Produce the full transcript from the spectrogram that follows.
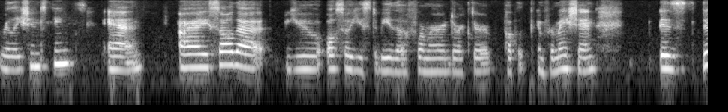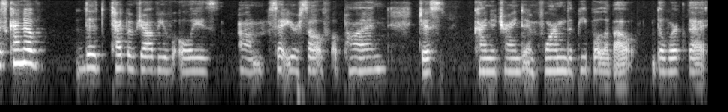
relations things. And I saw that you also used to be the former director of public information. Is this kind of the type of job you've always um, set yourself upon, just kind of trying to inform the people about the work that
